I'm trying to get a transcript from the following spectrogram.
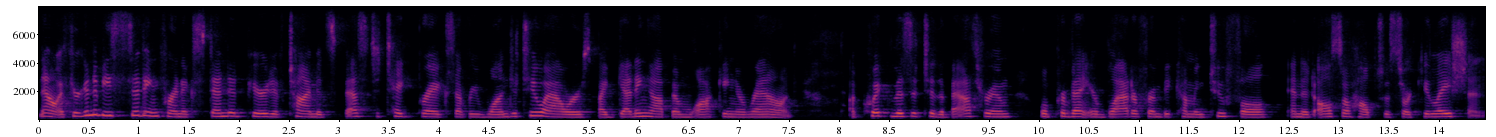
Now, if you're going to be sitting for an extended period of time, it's best to take breaks every one to two hours by getting up and walking around. A quick visit to the bathroom will prevent your bladder from becoming too full, and it also helps with circulation.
